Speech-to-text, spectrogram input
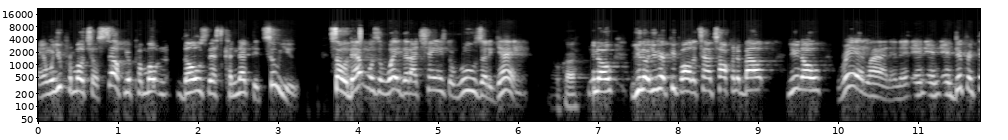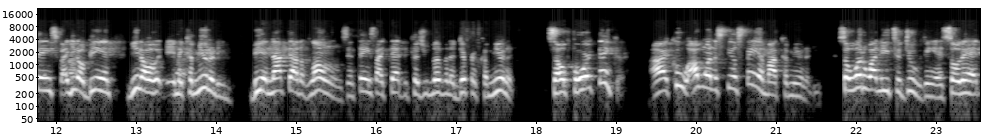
And when you promote yourself, you're promoting those that's connected to you. So that was a way that I changed the rules of the game. Okay. You know, you know, you hear people all the time talking about, you know, redlining and and, and, and different things, you know, being, you know, in the community, being knocked out of loans and things like that because you live in a different community. So forward thinker. All right, cool. I want to still stay in my community. So what do I need to do then so that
